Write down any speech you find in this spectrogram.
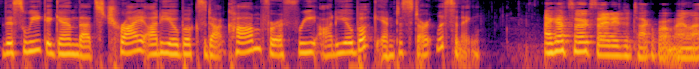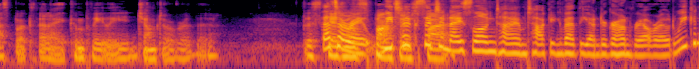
this week. Again, that's tryaudiobooks.com for a free audiobook and to start listening. I got so excited to talk about my last book that I completely jumped over the that's all right. We took spot. such a nice long time talking about the Underground Railroad. We can,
